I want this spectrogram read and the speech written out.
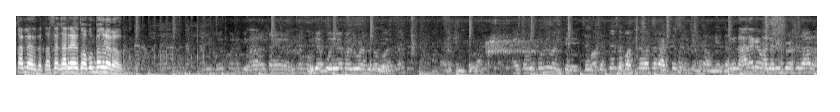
करणार आहे. तर कसं करणार आहे तो आपण बघणार आहोत. उद्या पोरीला पाठवून बोल. म्हणते. रात्री झाला का माझा? वीस वर्ष झाला.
